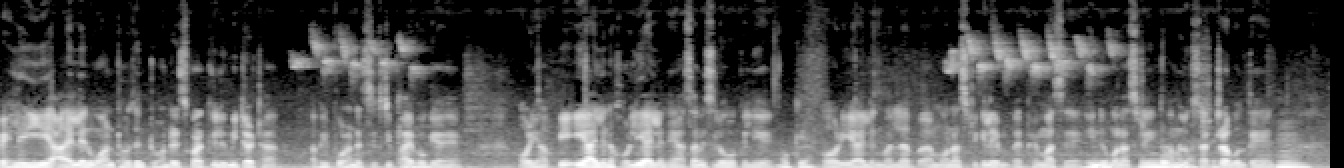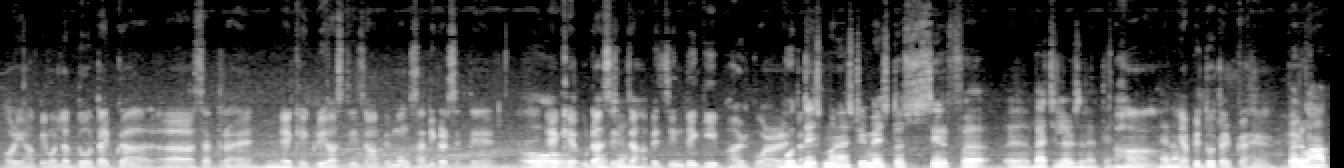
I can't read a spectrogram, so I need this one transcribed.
पहले ये आइलैंड 1200 स्क्वायर किलोमीटर था अभी 465 हो गया है। और यहाँ पे ये आइलैंड होली आइलैंड है आसामीज लोगों के लिए। Okay okay. और ये आइलैंड मतलब मोनास्ट्री के लिए फ़ेमस है हिंदू मोनास्ट्री हम लोग। सत्रा बोलते हैं। हम्म और यहाँ पे मतलब दो टाइप का सत्र है। एक है गृहस्थी जहाँ पे मोंग शादी कर सकते हैं। एक है उदासीन अच्छा। जहाँ पे ज़िंदगी भर कुआरा है। बुद्धिस्ट मोनास्ट्री में तो सिर्फ़ बैचलर्स रहते हैं हाँ है ना? यहाँ पे दो टाइप का है। पर वहाँ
